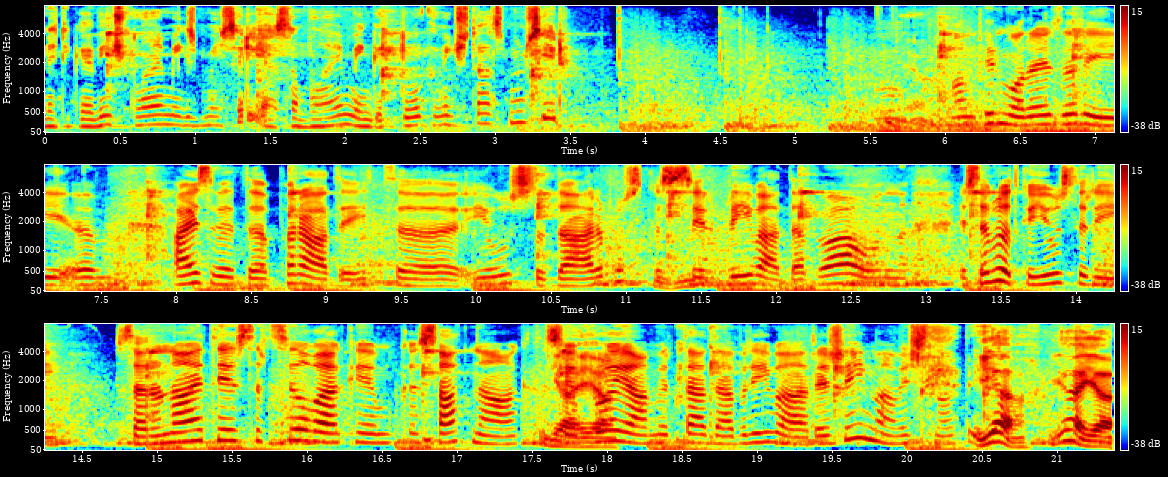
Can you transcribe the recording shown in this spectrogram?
ne tikai viņš ir laimīgs, bet mēs arī esam laimīgi ar to, ka viņš tāds mums ir pirmo reizi arī um, aizveda parādīt uh, jūsu darbus, kas -hmm. ir brīvā dabā. Es saprotu, ka jūs arī sarunājaties ar cilvēkiem, kas atnāk. Tas jā, joprojām jā. ir tādā brīvā režīmā. Jā, jā, jā.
